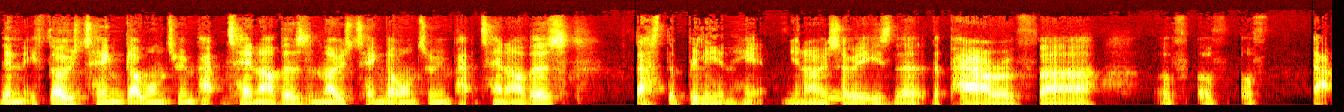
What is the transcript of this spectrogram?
then if those 10 go on to impact 10 others and those 10 go on to impact 10 others, that's the billion hit, you know? So it is the, the power of, uh, of, of, of that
